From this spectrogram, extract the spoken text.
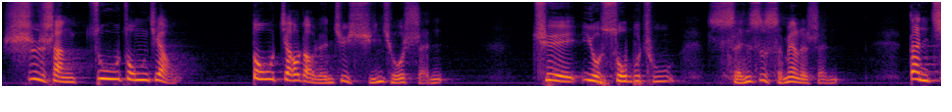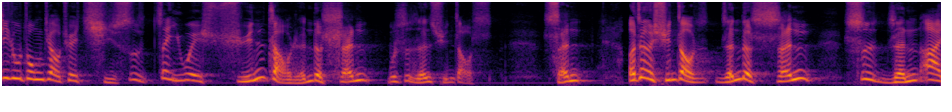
世上诸宗教都教导人去寻求神，却又说不出神是什么样的神。但基督宗教却启示这一位寻找人的神，不是人寻找神，而这个寻找人的神是仁爱、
